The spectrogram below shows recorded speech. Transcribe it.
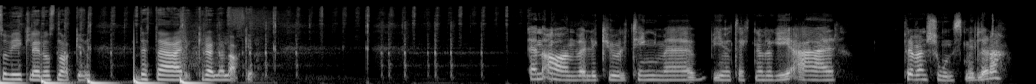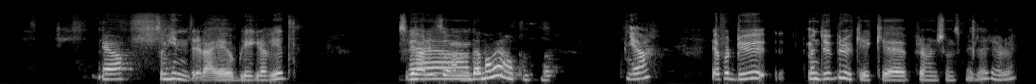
så vi kler oss naken. Dette er Krølla laken. En annen veldig kul ting med bioteknologi er prevensjonsmidler, da. Ja. Som hindrer deg i å bli gravid. Så vi har Eh, liksom Den har vi hatt. Ja. ja, for du Men du bruker ikke prevensjonsmidler, gjør du?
